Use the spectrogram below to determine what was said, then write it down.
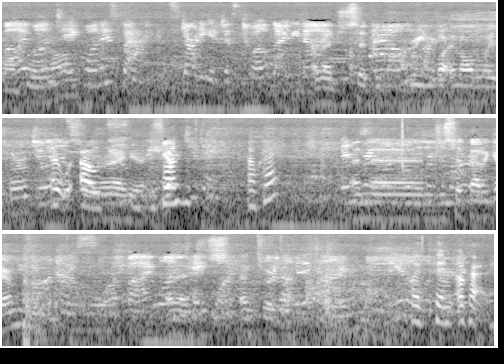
Buy one, take one is back. Starting at just twelve ninety nine. And then just hit the green button all the way through. Oh, oh, Right here. this Yep. one. Okay. And then just hit that again. And then just enter For the limited time. With pin. Okay.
